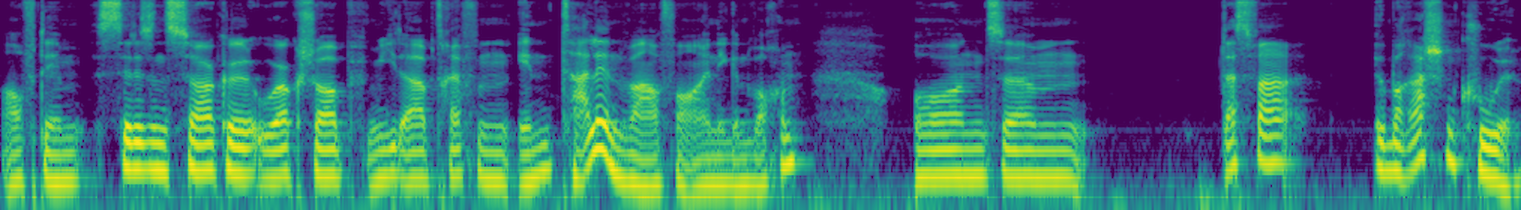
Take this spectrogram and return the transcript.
auf dem Citizen Circle Workshop Meetup Treffen in Tallinn war vor einigen Wochen. Und ähm, das war überraschend cool.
